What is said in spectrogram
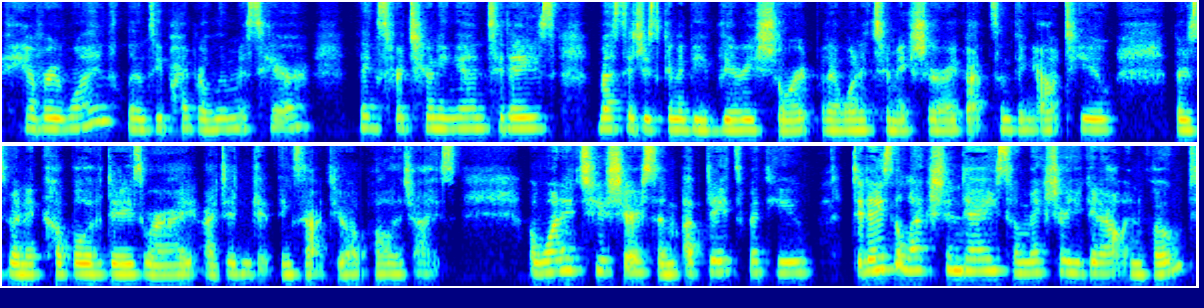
Hey everyone, Lindsay Piper Loomis here. Thanks for tuning in. Today's message is going to be very short, but I wanted to make sure I got something out to you. There's been a couple of days where I, I didn't get things out to you. I apologize. I wanted to share some updates with you. Today's election day, so make sure you get out and vote.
